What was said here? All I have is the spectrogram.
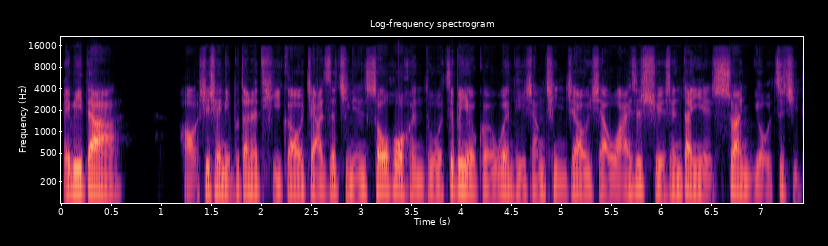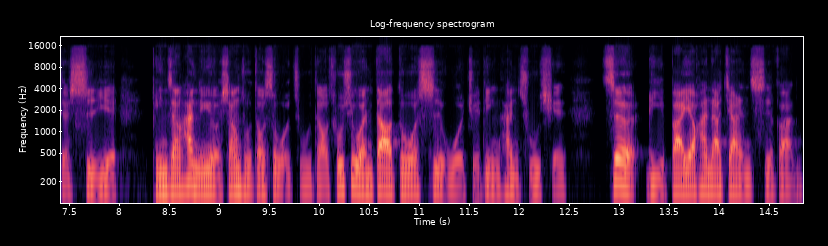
AB 大。好，谢谢你不断的提高价值，这几年收获很多。这边有个问题想请教一下，我还是学生，但也算有自己的事业。平常和女友相处都是我主导，出去玩大多是我决定和出钱。这礼拜要和他家人吃饭，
